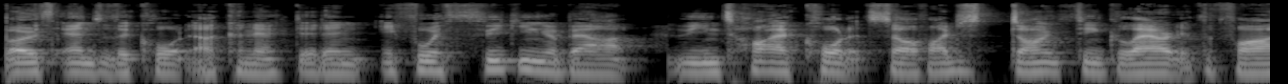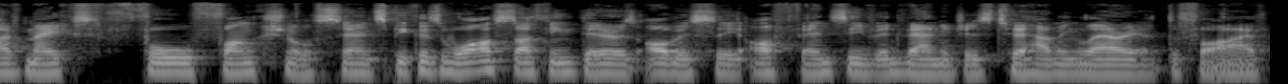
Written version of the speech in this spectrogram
Both ends of the court are connected, and if we're thinking about the entire court itself, I just don't think Lauri at the five makes full functional sense. Because whilst I think there is obviously offensive advantages to having Lauri at the five,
